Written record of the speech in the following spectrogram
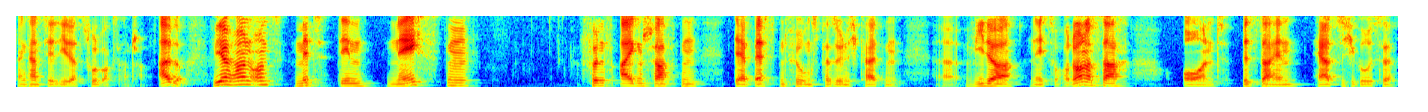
Dann kannst du dir Leaders Toolbox anschauen. Also, wir hören uns mit den nächsten fünf Eigenschaften der besten Führungspersönlichkeiten äh, wieder nächste Woche Donnerstag. Und bis dahin, herzliche Grüße,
